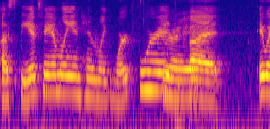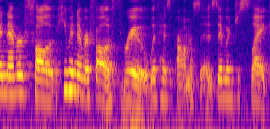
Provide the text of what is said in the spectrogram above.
us be a family and him, like, work for it. Right. But it would never follow, he would never follow through with his promises. It would just, like,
